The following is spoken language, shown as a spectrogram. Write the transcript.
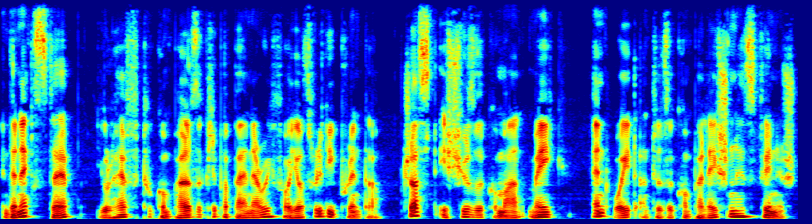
In the next step, you'll have to compile the Klipper binary for your 3D printer. Just issue the command make and wait until the compilation has finished.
